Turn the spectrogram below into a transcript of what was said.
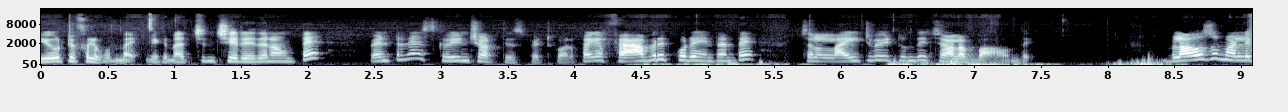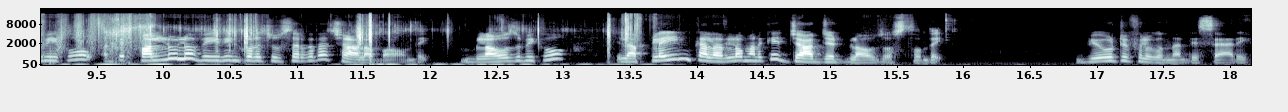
బ్యూటిఫుల్గా ఉన్నాయి. మీకు నచ్చిన చీర ఏదైనా ఉంటే వెంటనే స్క్రీన్ షాట్ తీసి పెట్టుకోవాలి పైగా ఫ్యాబ్రిక్ కూడా ఏంటంటే చాలా లైట్ వెయిట్ ఉంది చాలా బాగుంది. బ్లౌజ్ మళ్ళీ మీకు అంటే పళ్ళులో వీవింగ్ కూడా చూస్తారు కదా చాలా బాగుంది. బ్లౌజ్ మీకు ఇలా ప్లెయిన్ కలర్లో మనకి జార్జెట్ బ్లౌజ్ వస్తుంది. బ్యూటిఫుల్గా ఉందండి శారీ.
